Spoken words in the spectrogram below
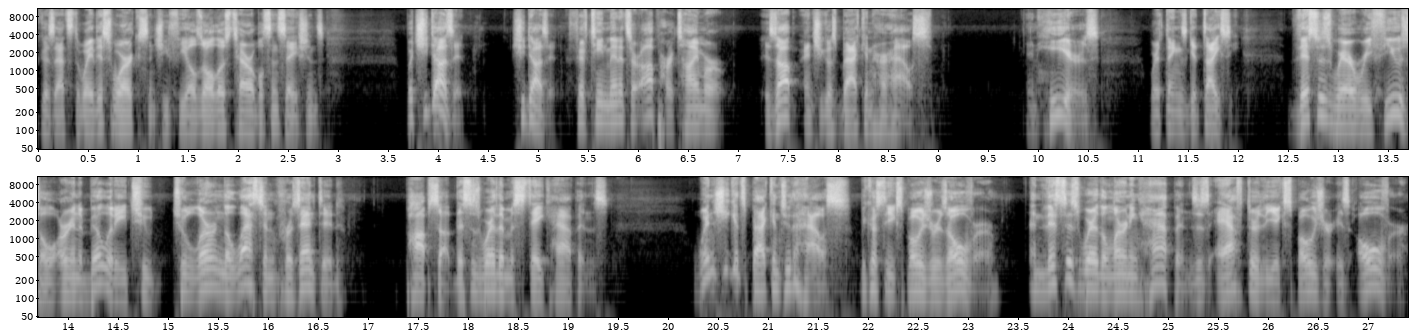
because that's the way this works and she feels all those terrible sensations. But she does it. She does it. 15 minutes are up. Her timer is up and she goes back in her house. And here's where things get dicey. This is where refusal or inability to, to learn the lesson presented pops up. This is where the mistake happens. When she gets back into the house, because the exposure is over, and this is where the learning happens, is after the exposure is over.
